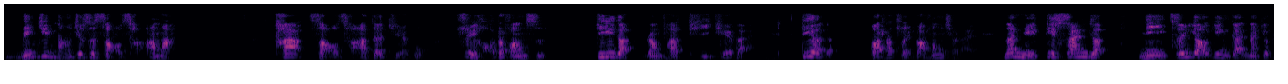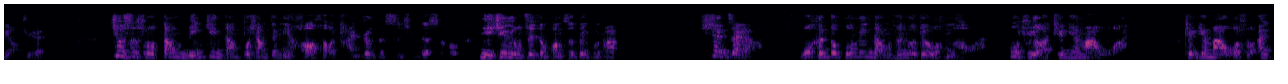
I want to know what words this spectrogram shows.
民进党就是找茬嘛。他找茬的结果，最好的方式，第一个让他踢铁板，第二个把他嘴巴封起来。那你第三个，你真要硬干，那就表决。就是说，当民进党不想跟你好好谈任何事情的时候，你就用这种方式对付他。现在啊，我很多国民党的朋友对我很好啊，过去啊天天骂我啊，天天骂我说，哎，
